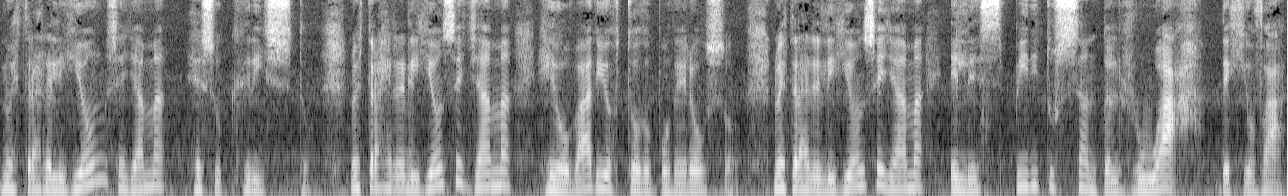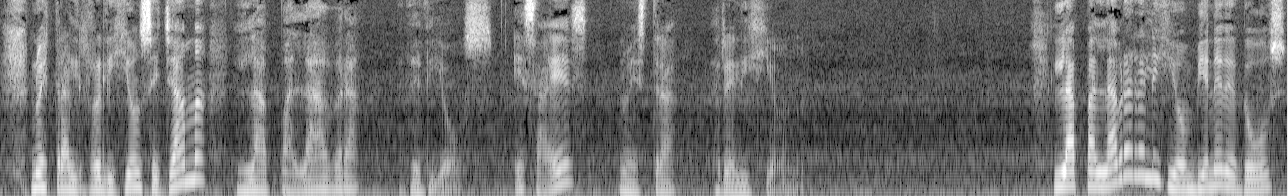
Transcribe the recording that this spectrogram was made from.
nuestra religión se llama Jesucristo. Nuestra religión se llama Jehová Dios Todopoderoso. Nuestra religión se llama el Espíritu Santo, el Ruach de Jehová. Nuestra religión se llama la palabra de Dios. Esa es nuestra religión. La palabra religión viene de dos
